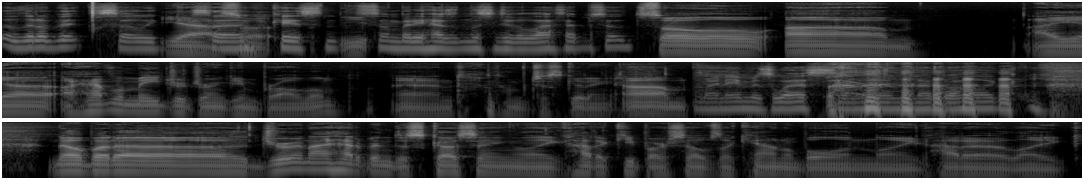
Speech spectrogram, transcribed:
a little bit so, we, yeah, so, so in case y- somebody hasn't listened to the last episode? So um, I uh, I have a major drinking problem, and I'm just kidding. Um, my name is Wes, and I'm an alcoholic. no, but uh, Drew and I had been discussing like how to keep ourselves accountable and like how to like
